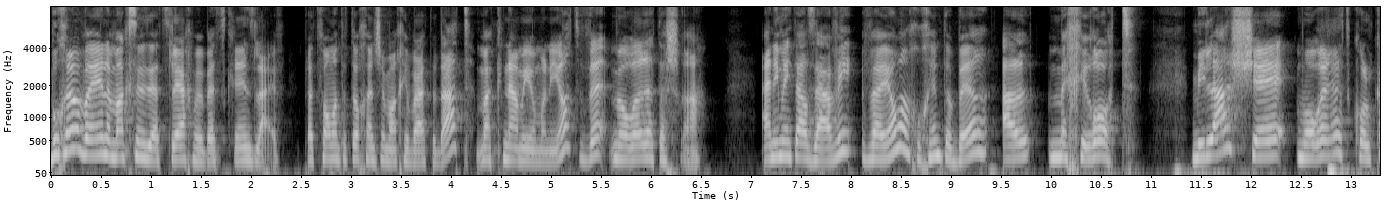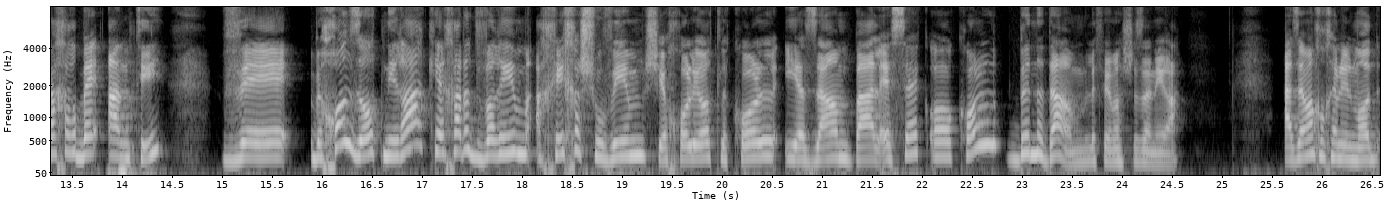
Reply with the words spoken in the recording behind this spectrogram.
ברוכים הבאים למקסימום זה יצליח מבית סקרינס לייב, פלטפורמת התוכן שמרחיבה את הדעת, מקנה מיומנויות ומעוררת השראה. אני מיתר זהבי, והיום אנחנו הולכים לדבר על מכירות. מילה שמעוררת כל כך הרבה אנטי, ובכל זאת נראה כאחד הדברים הכי חשובים שיכול להיות לכל יזם, בעל עסק, או כל בן אדם, לפי מה שזה נראה. אז היום אנחנו הולכים ללמוד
